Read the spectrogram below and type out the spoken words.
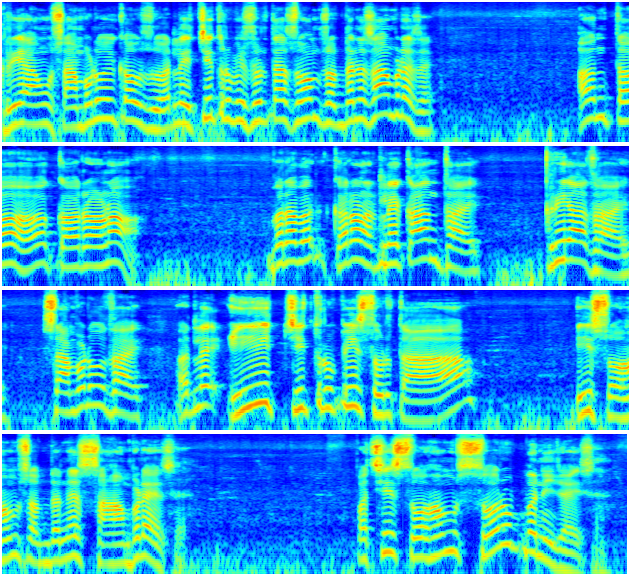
ક્રિયા હું સાંભળવું કહું છું. એટલે ચિત્તરૂપી સુરતા સોમ શબ્દને સાંભળે છે. અંતઃકરણ. બરાબર? કરણ એટલે કાન થાય, ક્રિયા થાય સાંભળવું થાય. એટલે એ ચિત્તરૂપી સુરતા એ સોહમ શબ્દને સાંભળે છે. પછી સોહમ સ્વરૂપ બની જાય છે.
